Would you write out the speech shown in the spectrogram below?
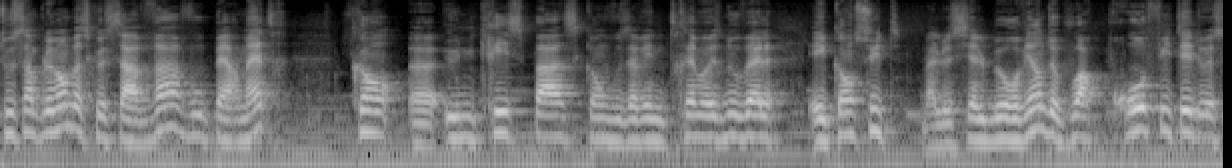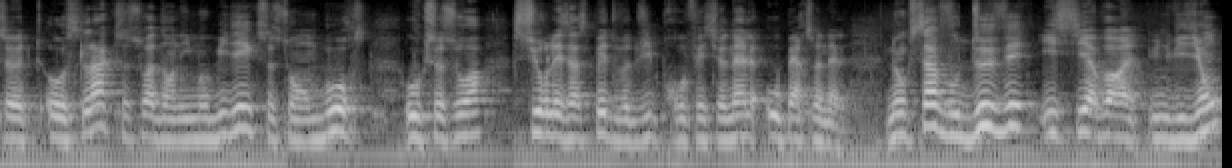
tout simplement parce que ça va vous permettre quand euh, une crise passe, quand vous avez une très mauvaise nouvelle et qu'ensuite bah, le ciel bleu revient, de pouvoir profiter de cette hausse-là, que ce soit dans l'immobilier, que ce soit en bourse ou que ce soit sur les aspects de votre vie professionnelle ou personnelle. Donc ça, vous devez ici avoir une vision,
